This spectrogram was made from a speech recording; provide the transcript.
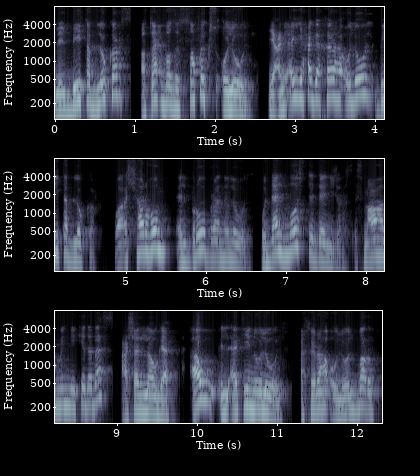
لل beta blockers هتحفظ ال suffix olol. يعني أي حاجة أخرها olol beta blocker. وأشهرهم البروبرانولول. وده ال most dangerous اسمعوها مني كده بس عشان لو جت. أو الأتينولول. أخرها olol برضه.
